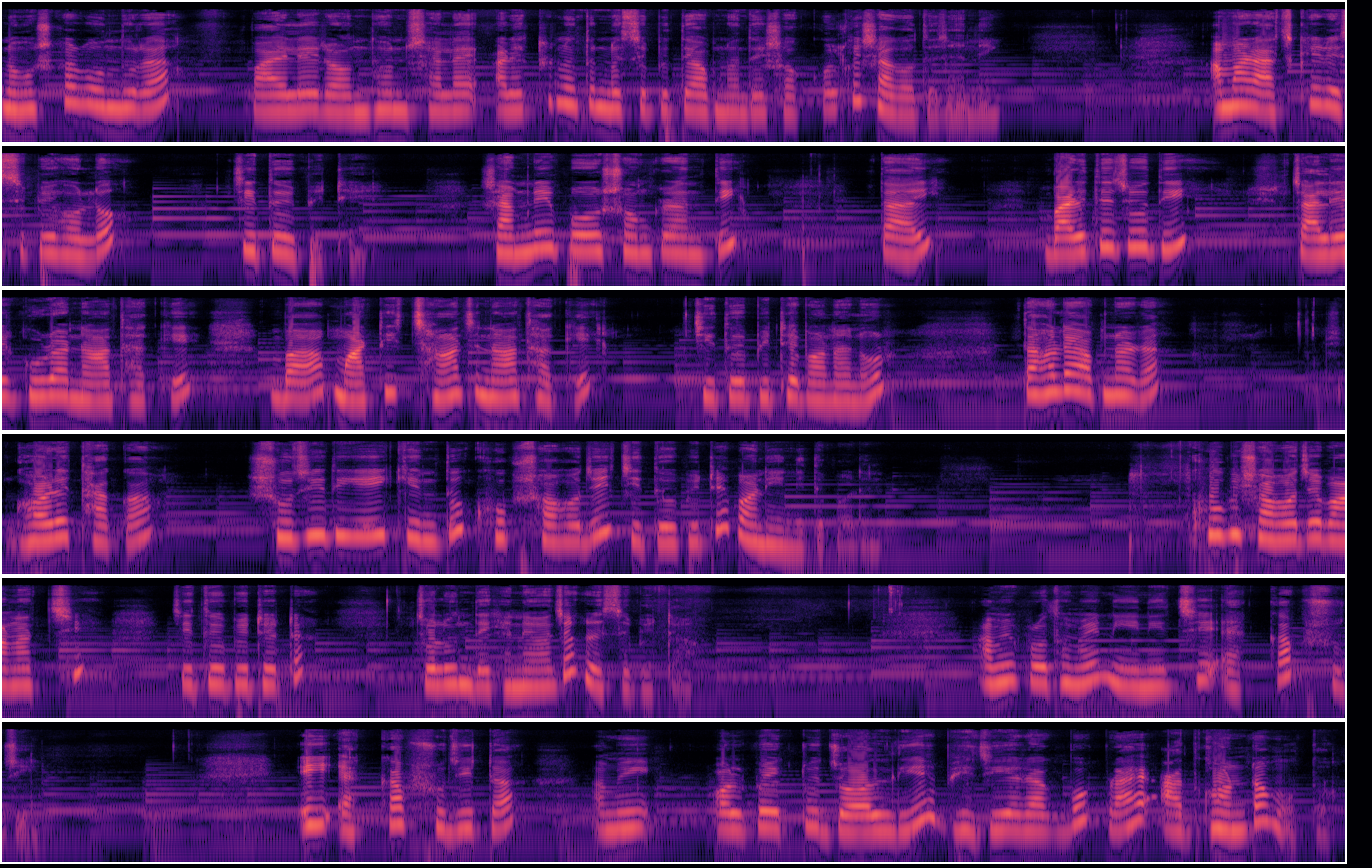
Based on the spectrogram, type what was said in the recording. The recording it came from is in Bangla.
নমস্কার বন্ধুরা, পায়েলের রন্ধনশালায় আরেকটি নতুন রেসিপিতে আপনাদের সকলকে স্বাগত জানাই। আমার আজকের রেসিপি হলো চিতই পিঠে। সামনেই পৌষ সংক্রান্তি, তাই বাড়িতে যদি চালের গুঁড়া না থাকে বা মাটির ছাঁচ না থাকে চিতই পিঠে বানানোর, তাহলে আপনারা ঘরে থাকা সুজি দিয়েই কিন্তু খুব সহজেই চিতই পিঠে বানিয়ে নিতে পারেন। খুবই সহজে বানাচ্ছি চিতই পিঠেটা। চলুন দেখে নেওয়া যাক রেসিপিটা আমি প্রথমে নিয়ে নিচ্ছি এক কাপ সুজি। এই এক কাপ সুজিটা আমি অল্প একটু জল দিয়ে ভিজিয়ে রাখব প্রায় আধ ঘণ্টা মতো।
